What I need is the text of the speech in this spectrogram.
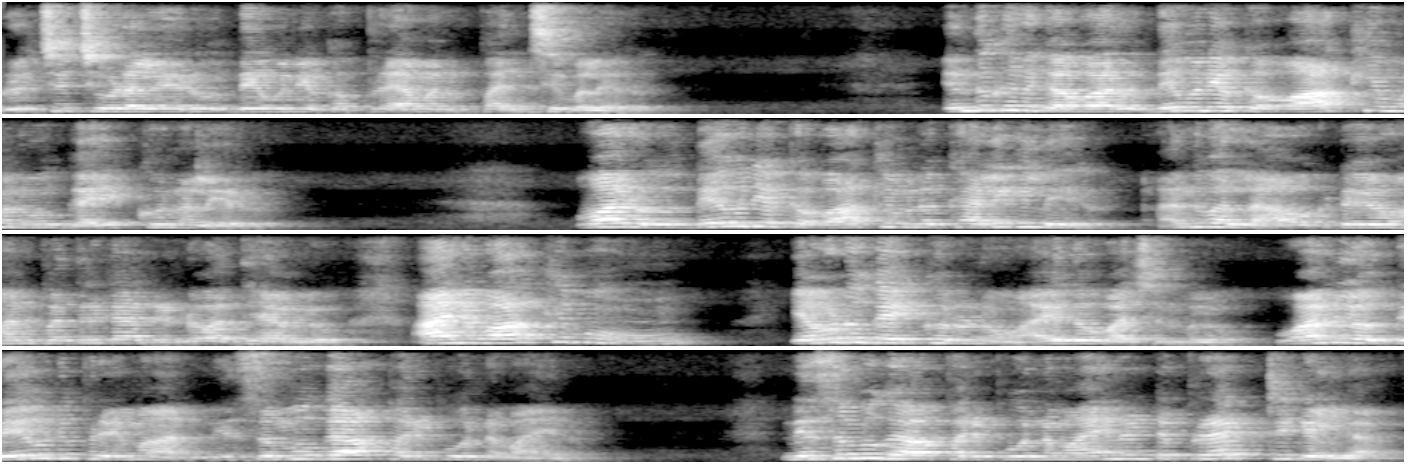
రుచి చూడలేరు దేవుని యొక్క ప్రేమను పంచివ్వలేరు. ఎందుకనగా వారు దేవుని యొక్క వాక్యమును గైకొనలేరు. వారు దేవుని యొక్క వాక్యమును కలిగి లేరు. అందువల్ల ఒకటో యోహాను పత్రిక రెండో అధ్యాయంలో ఆయన వాక్యము ఎవడు గైకురును ఐదో వచనములో వారిలో దేవుని ప్రేమ నిజముగా పరిపూర్ణమాయను. నిజముగా పరిపూర్ణమాయనంటే ప్రాక్టికల్గా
